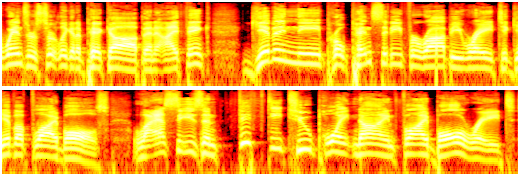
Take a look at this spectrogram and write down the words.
wins are certainly going to pick up. And I think, given the propensity for Robbie Ray to give up fly balls, last season, 52.9 fly ball rate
